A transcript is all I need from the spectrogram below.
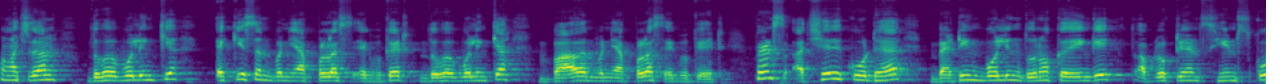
पाँच रन, दो ओवर बॉलिंग किया, इक्कीस रन बनिया प्लस एक विकेट दो ओवर बॉलिंग किया बारह रन बनिया प्लस एक विकेट फ्रेंड्स अच्छे रिकॉर्ड है बैटिंग बॉलिंग दोनों करेंगे तो आप लोग ट्रेंड्स हिंट्स को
